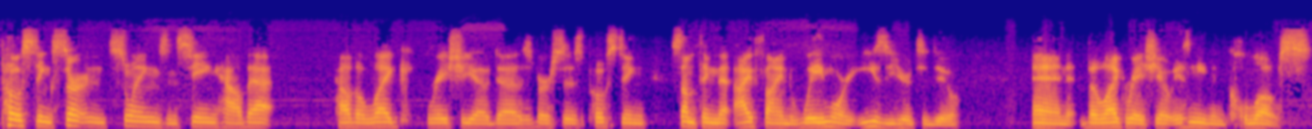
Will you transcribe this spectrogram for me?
posting certain swings and seeing how that how the like ratio does versus posting something that I find way more easier to do. And the like ratio isn't even close.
